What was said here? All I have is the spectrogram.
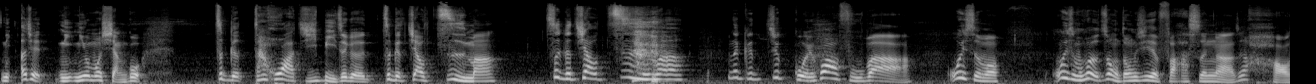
你而且你你有没有想过，这个他画几笔，这个这个叫字吗？这个叫字吗？那个就鬼画符吧？为什么？为什么会有这种东西的发生啊？这好，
